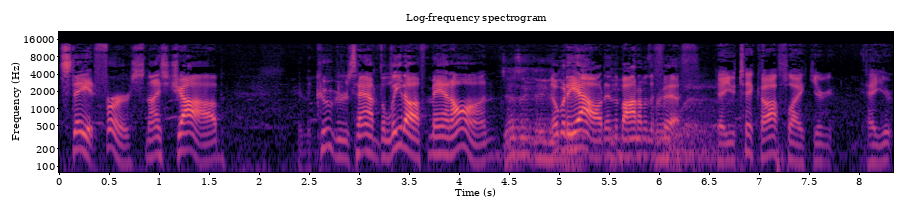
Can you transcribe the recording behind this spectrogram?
stay at first. Nice job. And the Cougars have the leadoff man on. Designated Nobody out in the bottom of the fifth. Yeah, you take off like you're, hey, you're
